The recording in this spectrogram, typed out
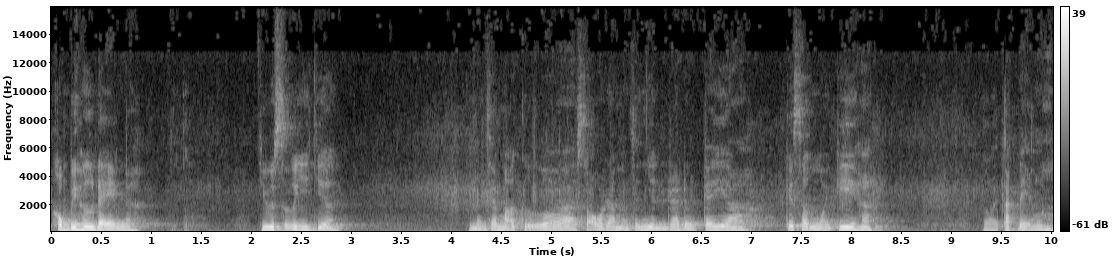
không bị hư đèn à chưa sửa gì chưa mình sẽ mở cửa à, sổ ra, mình sẽ nhìn ra được cái à, cái sân ngoài kia ha. Rồi tắt đèn luôn.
